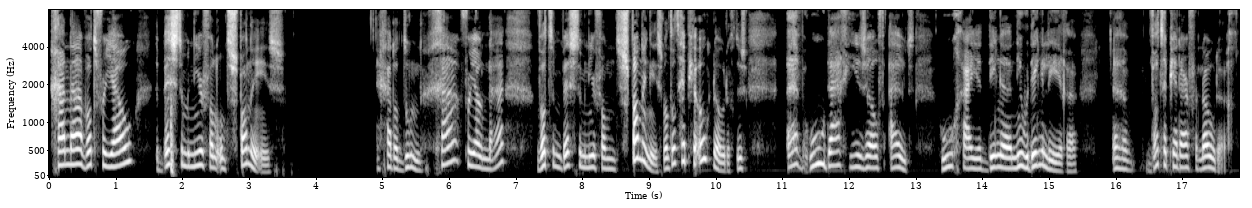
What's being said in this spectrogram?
Ga na wat voor jou de beste manier van ontspannen is. En ga dat doen. Ga voor jou na wat de beste manier van spanning is. Want dat heb je ook nodig. Dus eh, hoe daag je jezelf uit? Hoe ga je dingen, nieuwe dingen leren? Uh, wat heb jij daarvoor nodig?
